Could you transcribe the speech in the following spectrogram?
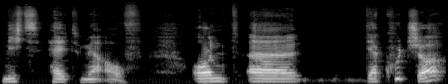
Nichts hält mehr auf. Und äh, der Kutscher,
